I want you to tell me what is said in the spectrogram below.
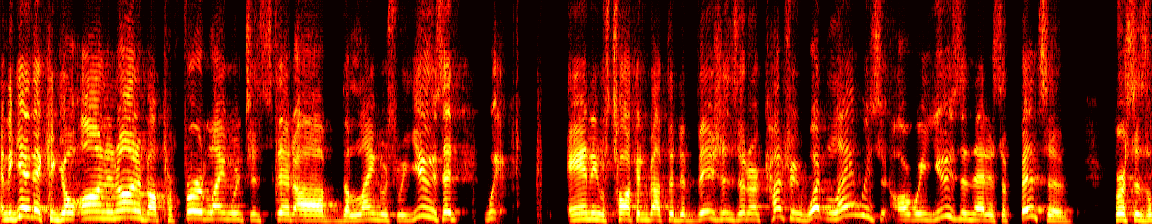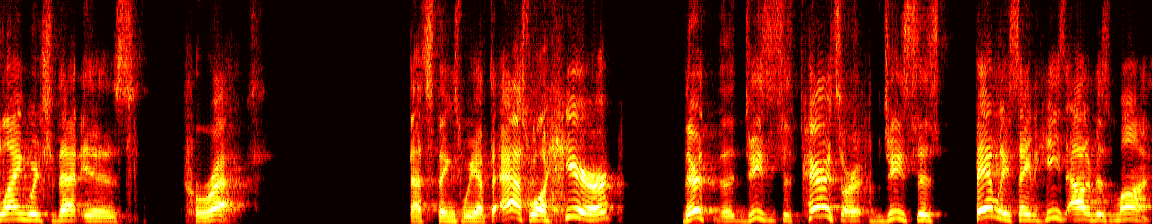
And again, it can go on and on about preferred language instead of the language we use. And we, Andy was talking about the divisions in our country. What language are we using that is offensive versus language that is correct? That's things we have to ask. Well, here, they're, the, Jesus's parents are Jesus's family saying he's out of his mind.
